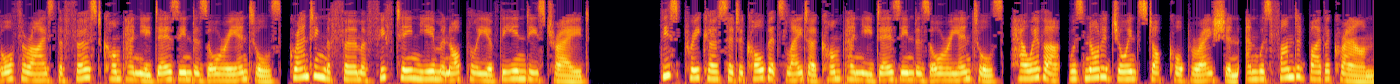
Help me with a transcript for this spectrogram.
authorized the first Compagnie des Indes Orientales, granting the firm a 15-year monopoly of the Indies trade. This precursor to Colbert's later Compagnie des Indes Orientales, however, was not a joint stock corporation, and was funded by the Crown.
